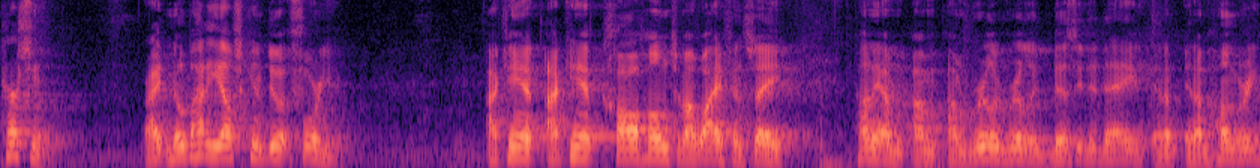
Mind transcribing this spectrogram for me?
personal, right? Nobody else can do it for you. I can't, I can't call home to my wife and say, honey, I'm, I'm, I'm really, really busy today and I'm, and I'm hungry.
